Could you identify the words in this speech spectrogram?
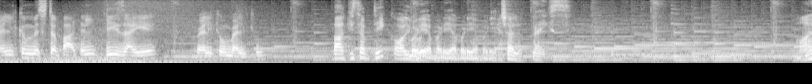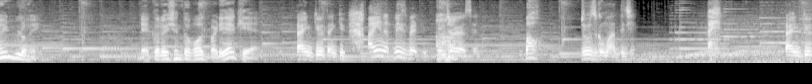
वेलकम मिस्टर पाटिल प्लीज़ आइए. वेलकम वेलकम बाकी सब ठीक? ऑल बढ़िया बढ़िया बढ़िया बढ़िया। चलो नाइस माइंड ब्लोइंग डेकोरेशन तो बहुत बढ़िया किया है। थैंक यू थैंक यू आइए ना प्लीज़ बैठिए। एंजॉय योरसेल्फ बाओ जूस घुमा दीजिए। थैंक यू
